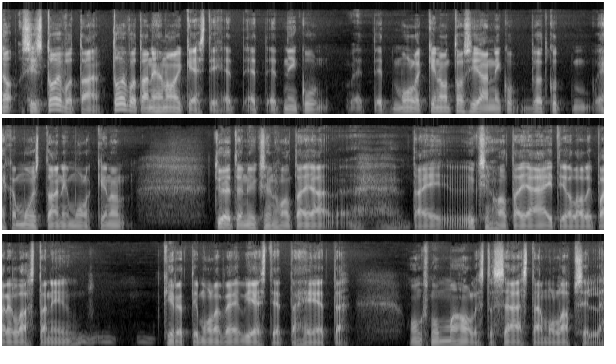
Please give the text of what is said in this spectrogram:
No siis toivotaan, toivotaan ihan oikeasti, että et, et niinku, et, et mullekin on tosiaan, niinku jotkut ehkä muistaa, niin mullekin on työtön yksinhuoltaja tai yksinhuoltaja äiti, jolla oli pari lasta, niin kirjoitti mulle viesti, että hei, että onko mun mahdollista säästää mun lapsille.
